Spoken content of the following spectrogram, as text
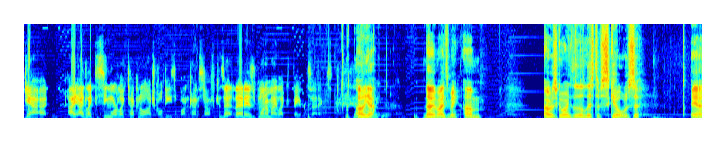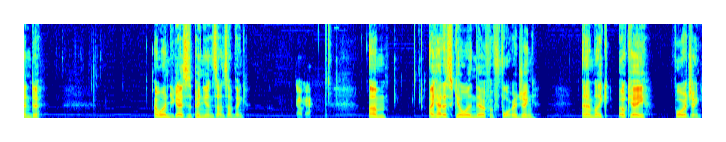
Yeah, I, I'd like to see more like technological Dieselpunk kind of stuff because that that is one of my like favorite settings. Oh, yeah. We can do that. reminds me. Um, I was going through the list of skills, and uh, I wanted you guys' opinions on something. Okay. Um, I had a skill in there for foraging, and I'm like, okay, foraging.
